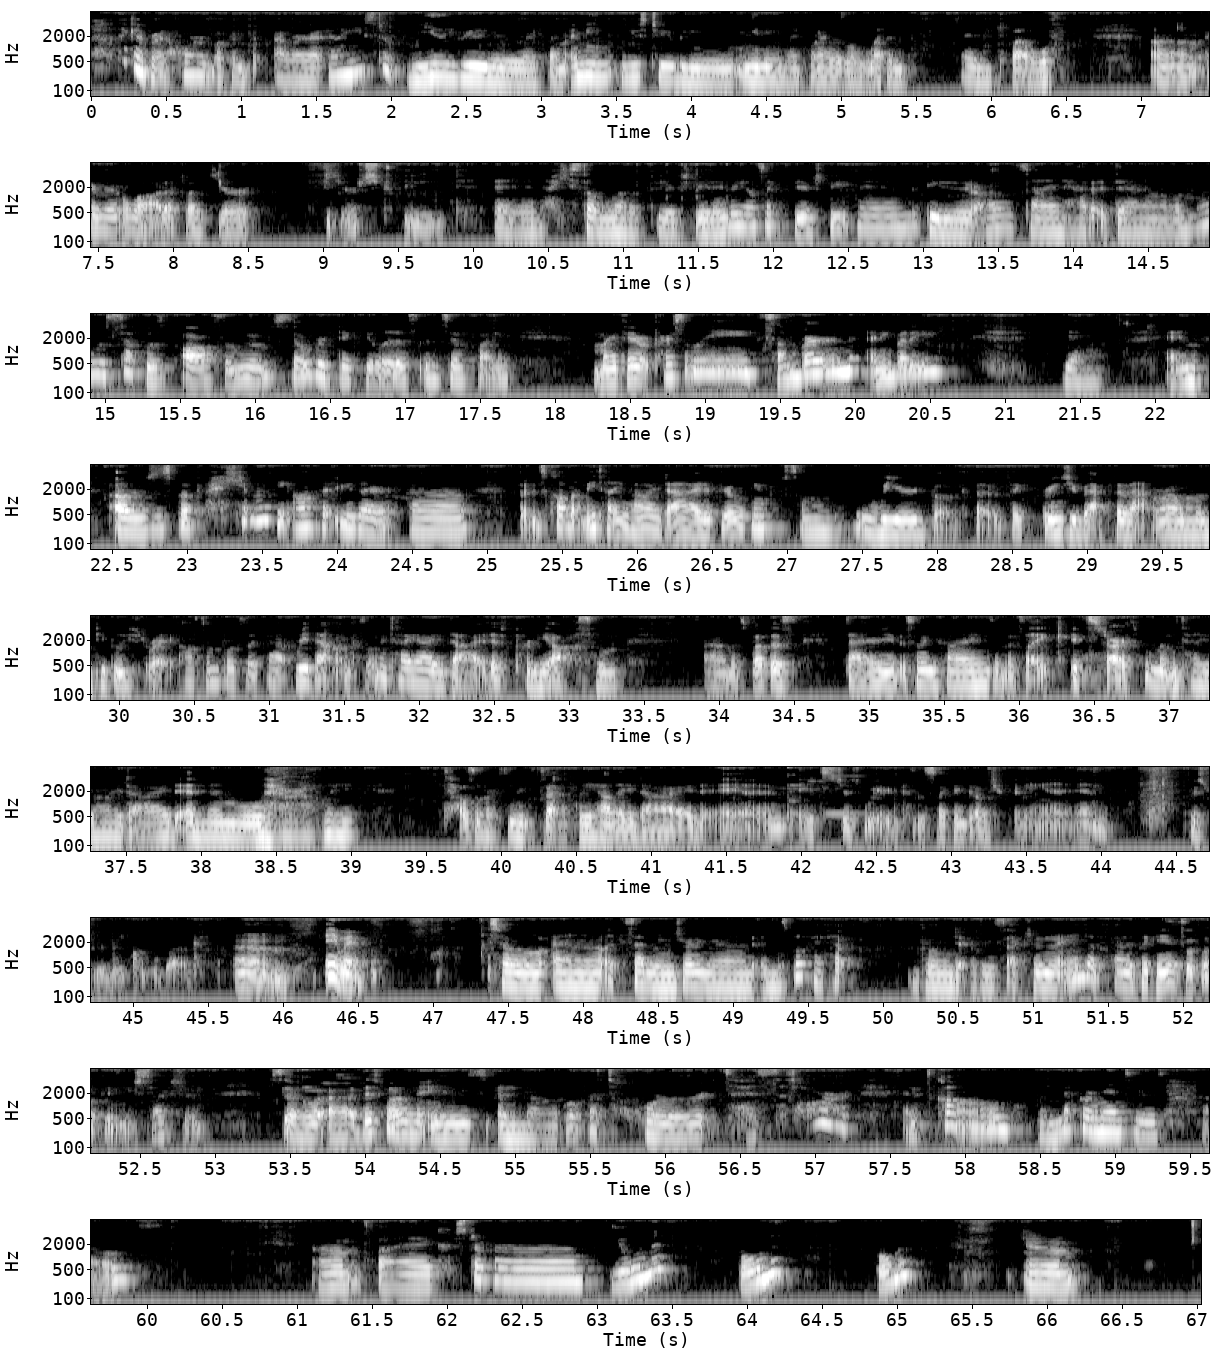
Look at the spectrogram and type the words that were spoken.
I don't think I've read a horror book in forever, and I used to really, really, really like them. I mean, used to be meaning like when I was 11 and 12. Um, I read a lot of like your Fear Street, and I used to love Fear Street. Anybody else like Fear Street, man? Dude, R.L. Stine had it down. All this stuff was awesome. It was so ridiculous and so funny. My favorite personally, Sunburn. Anybody? Yeah. And oh, there's this book. I can't remember the author either. Uh, but it's called "Let Me Tell You How I Died." If you're looking for some weird book that like brings you back to that realm when people used to write awesome books like that, read that one because "Let Me Tell You How I Died" is pretty awesome. Um, it's about this diary that somebody finds, and it's like it starts with "Let me tell you how I died," and then literally tells the person exactly how they died, and it's just weird because it's like a ghost reading it, and it was really cool book. Um, anyway, so uh, like I said, when I was running around in this book, I kept going to every section, and I ended up kind of picking up a book in each section. So uh, this one is a novel that's horror. It says, it says horror, and it's called The Necromancer's House. Um, it's by Christopher Buehlman. Bullman? Bullman? Um,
